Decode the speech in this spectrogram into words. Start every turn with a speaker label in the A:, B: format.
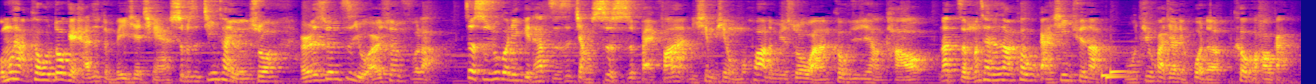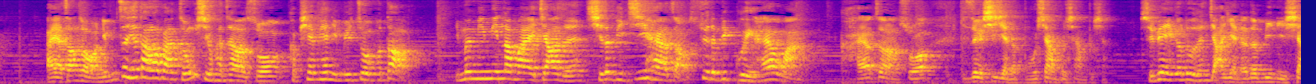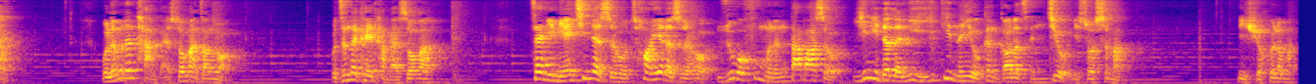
A: 我们喊客户多给孩子准备一些钱，是不是经常有人说儿孙自有儿孙福了？这时如果你给他只是讲事实、摆方案，你信不信我们话都没说完，客户就想逃？那怎么才能让客户感兴趣呢？五句话教你获得客户好感。哎呀，张总，你们这些大老板总喜欢这样说，可偏偏你们做不到。你们明明那么爱家人，起得比鸡还要早，睡得比鬼还要晚，还要这样说？你这个戏演的不像不像不像，随便一个路人甲演的都比你像。我能不能坦白说嘛，张总？我真的可以坦白说吗？在你年轻的时候，创业的时候，如果父母能搭把手，以你的能力，一定能有更高的成就。你说是吗？你学会了吗？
